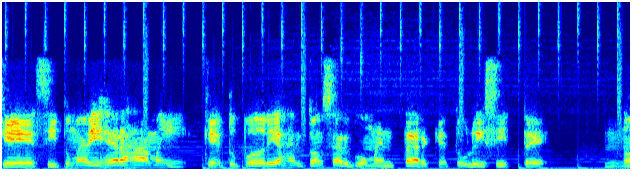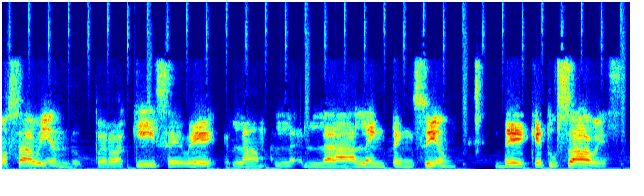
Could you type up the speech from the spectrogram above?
que si tú me dijeras a mí que tú podrías entonces argumentar que tú lo hiciste no sabiendo, pero aquí se ve la, la, la, intención de que tú sabes,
